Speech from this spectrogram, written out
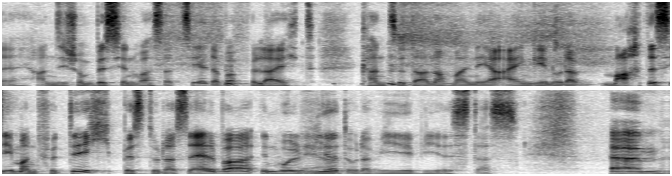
der Hansi schon ein bisschen was erzählt, aber vielleicht kannst du da nochmal näher eingehen oder macht es jemand für dich? Bist du da selber involviert Ja. oder wie, wie ist das? Ähm,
